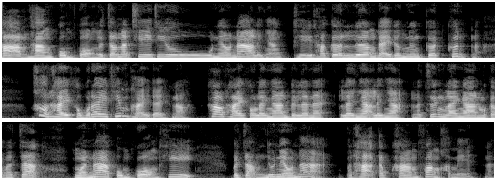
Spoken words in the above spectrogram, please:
ถามทางกรมกองหรือเจ้าหน้าที่ที่อยู่แนวหน้าอะไรอย่างที่ถ้าเกิดเรื่องใดเรื่องหนึ่งเกิดขึ้นนะข่าวไทยเขาบ่ได้ทิมไผ่ได้นะ ข่าวไทยเขารายงานเป็นระยะระยะระยะนะซึ่งรายงานมากันมาจากหัวหน้ากรมกองที่ประจำอยู่แนวหน้าปะทะกับคางฝั่งคเมรนะ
